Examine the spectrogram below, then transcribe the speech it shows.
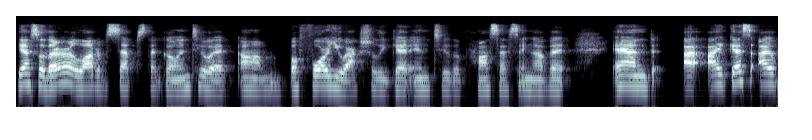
Yeah. So there are a lot of steps that go into it um, before you actually get into the processing of it. And I, I guess I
